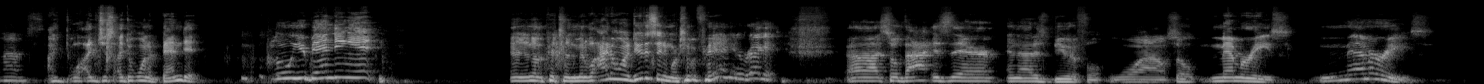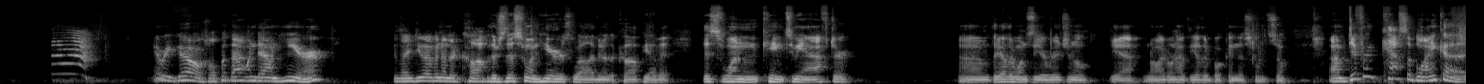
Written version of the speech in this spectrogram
gloves. I, well, I just I don't want to bend it. Oh, you're bending it. There's another picture in the middle. I don't want to do this anymore. So I'm afraid I'm gonna wreck it. Uh, so that is there, and that is beautiful. Wow. So memories, memories. Ah, there we go. So I'll put that one down here because I do have another copy. There's this one here as well. I have another copy of it. This one came to me after. Um, the other one's the original. Yeah, no, I don't have the other book in this one. So, um, different Casablanca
